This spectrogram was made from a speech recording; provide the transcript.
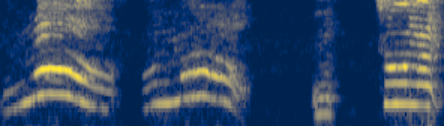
네, 네. 음, 소는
